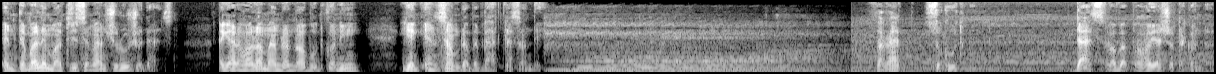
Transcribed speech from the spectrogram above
انتقال ماتریس من شروع شده است. اگر حالا من را نابود کنی یک انسان را به قتل رسانده فقط سکوت بود. دستها و پاهایش را تکان داد.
